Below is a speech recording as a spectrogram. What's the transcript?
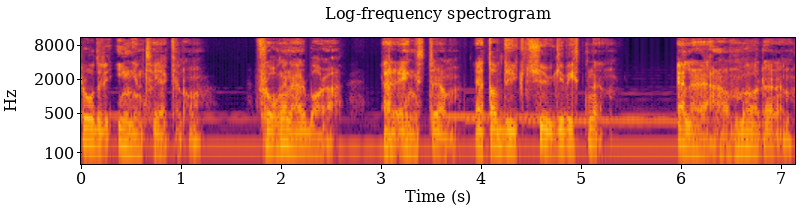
råder det ingen tvekan om. Frågan är bara, är Engström ett av drygt 20 vittnen? Eller är han mördaren?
